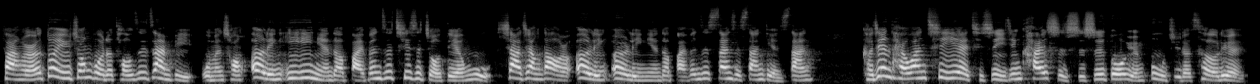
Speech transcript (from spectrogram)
反而对于中国的投资占比，我们从二零一一年的百分之七十九点五下降到了二零二零年的百分之三十三点三，可见台湾企业其实已经开始实施多元布局的策略。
